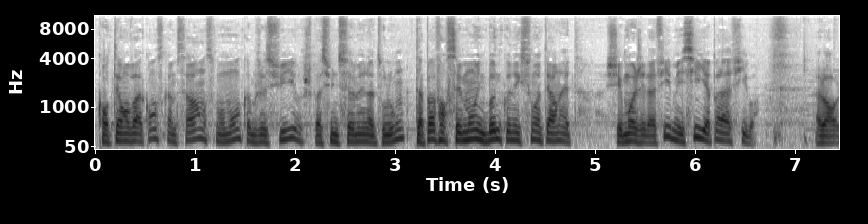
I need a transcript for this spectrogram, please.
quand tu es en vacances comme ça, en ce moment, comme je suis, je passe une semaine à Toulon, t'as pas forcément une bonne connexion Internet. Chez moi j'ai la fibre, mais ici il n'y a pas la fibre. Alors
